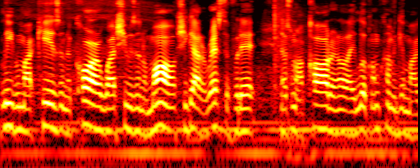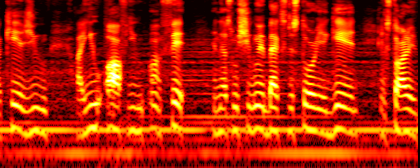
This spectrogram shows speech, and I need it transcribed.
leaving my kids in the car while she was in the mall. She got arrested for that. That's when I called her and I was like, look, I'm coming to get my kids. You, like, you off, you unfit. And that's when she went back to the story again and started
